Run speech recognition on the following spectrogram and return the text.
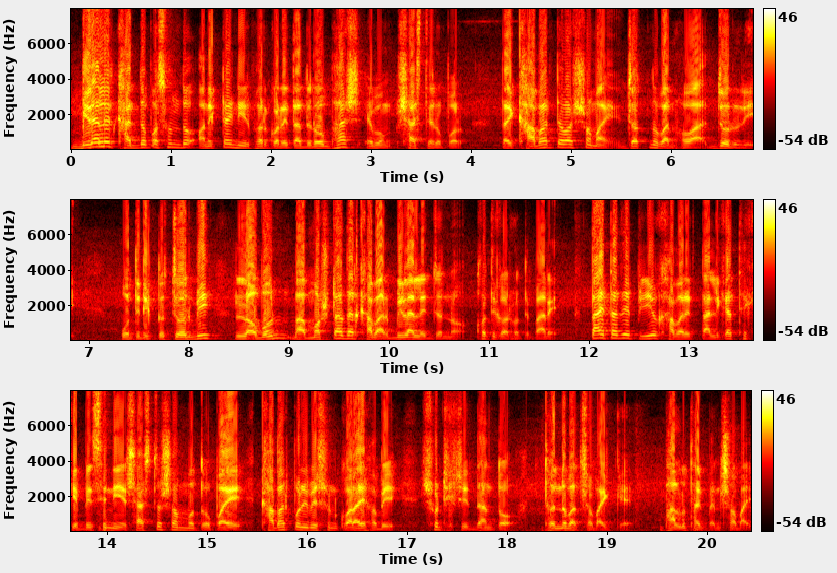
বিড়ালের খাদ্য পছন্দ অনেকটাই নির্ভর করে তাদের অভ্যাস এবং স্বাস্থ্যের উপর। তাই খাবার দেওয়ার সময় যত্নবান হওয়া জরুরি। অতিরিক্ত চর্বি, লবণ বা মশলাদার খাবার বিড়ালের জন্য ক্ষতিকর হতে পারে। তাই তাদের প্রিয় খাবারের তালিকা থেকে বেছে নিয়ে স্বাস্থ্যসম্মত উপায়ে খাবার পরিবেশন করাই হবে সঠিক সিদ্ধান্ত। ধন্যবাদ সবাইকে। ভালো থাকবেন সবাই।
